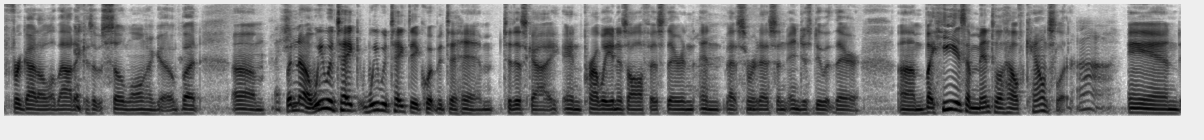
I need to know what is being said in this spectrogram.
forgot all about it because it was so long ago, but. Um, But no, we would take we would take the equipment to him to this guy and probably in his office there in, in at Cerritos and, and just do it there. Um, but he is a mental health counselor ah, and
